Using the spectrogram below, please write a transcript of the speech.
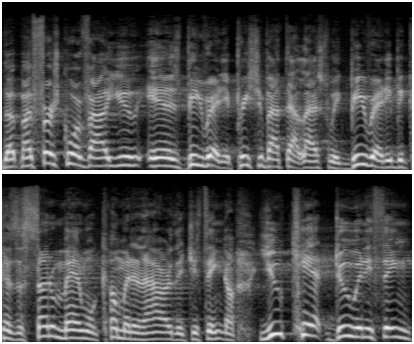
the, my first core value is be ready. I preached about that last week. Be ready because the Son of Man will come at an hour that you think, no, you can't do anything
